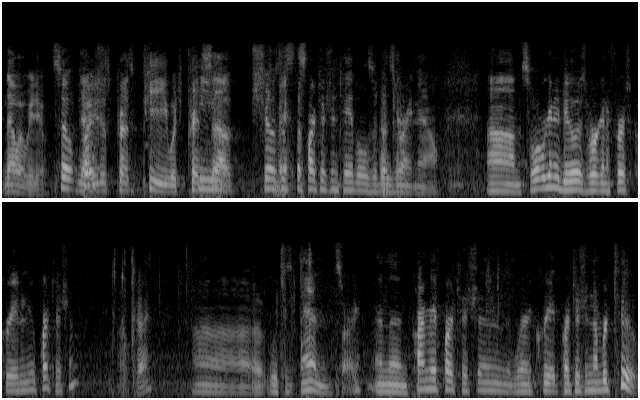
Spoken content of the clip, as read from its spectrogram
Now what do we do? So now you just press P, which prints He out shows us the partition table as it is Okay. right now. Um, so what we're going to do is we're going to first create a new partition, Okay. Uh, which is N, sorry, and then primary partition. We're going to create partition number two.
